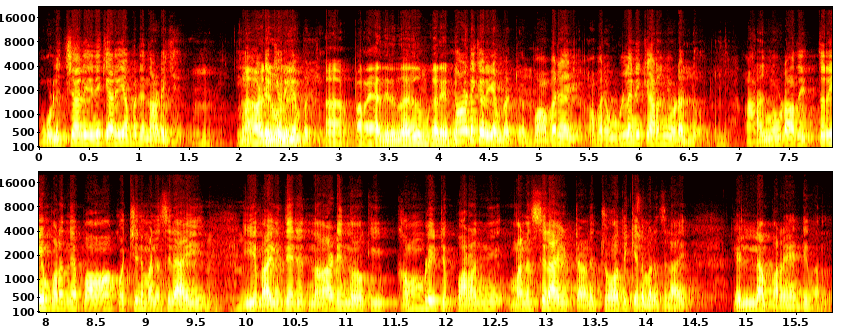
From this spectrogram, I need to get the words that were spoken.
വിളിച്ചാൽ എനിക്കറിയാൻ പറ്റും നാടിക്ക്. അറിയാൻ പറ്റും. പറയാതിരുന്നാലും നമുക്കറിയാൻ പറ്റും. ഇപ്പൊ അവരെ അവരെ ഉള്ളെനിക്ക് അറിഞ്ഞൂടല്ലോ. അറിഞ്ഞൂടാതെ ഇത്രയും പറഞ്ഞപ്പോൾ ആ കൊച്ചിന് മനസ്സിലായി. ഈ വൈദ്യര് നാടി നോക്കി കംപ്ലീറ്റ് പറഞ്ഞ് മനസ്സിലായിട്ടാണ് ചോദിക്കുന്നത് മനസ്സിലായി. എല്ലാം പറയേണ്ടി വന്നു.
